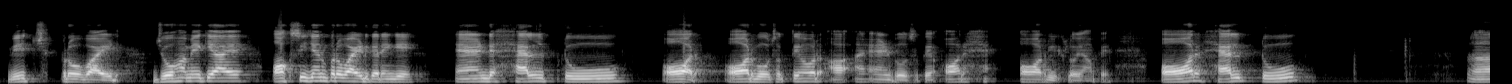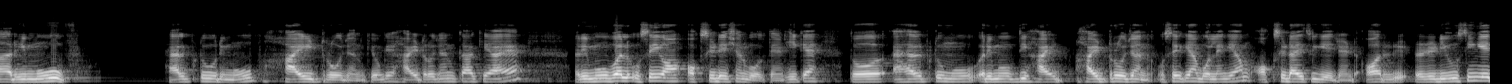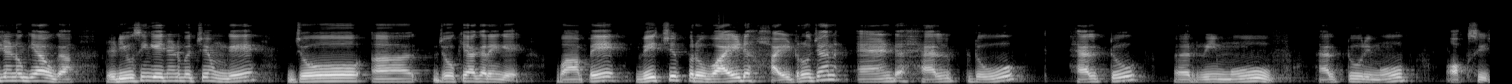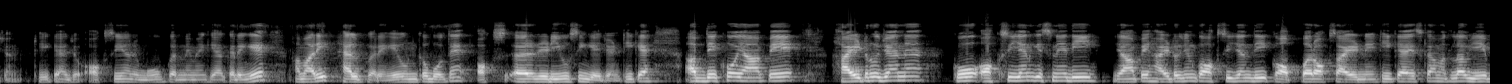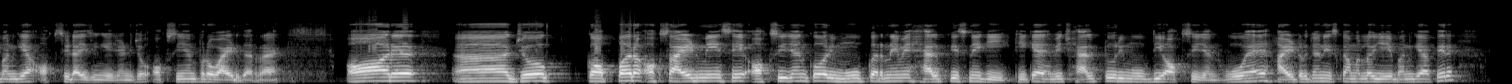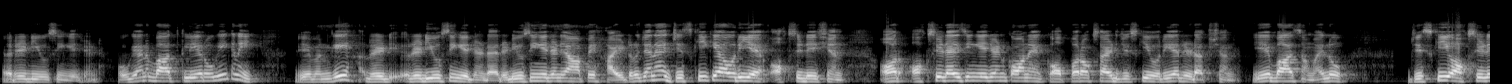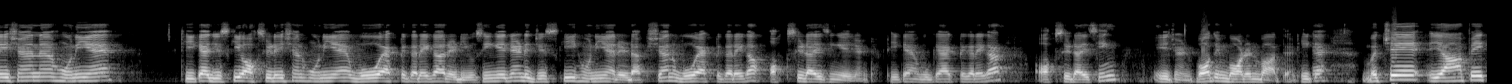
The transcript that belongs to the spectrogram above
विच प्रोवाइड जो हमें क्या है? ऑक्सीजन प्रोवाइड करेंगे एंड हेल्प टू और और बोल सकते हैं और एंड बोल सकते हैं, और और लिख लो यहाँ पे। और help to remove help to remove hydrogen क्योंकि हाइड्रोजन का क्या है? रिमूवल उसे ऑक्सीडेशन बोलते हैं ठीक है? तो help to move remove the hydrogen उसे क्या बोलेंगे हम? ऑक्सीडाइजिंग एजेंट और रिड्यूसिंग एजेंट हो क्या होगा? रिड्यूसिंग एजेंट बच्चे होंगे जो आ, जो क्या करेंगे? वहाँ पे which provide hydrogen and help to help to remove help to remove oxygen ठीक है? जो ऑक्सीजन रिमूव करने में क्या करेंगे? हमारी हेल्प करेंगे। उनको बोलते हैं रिड्यूसिंग एजेंट ठीक है? अब देखो यहाँ पे हाइड्रोजन को ऑक्सीजन किसने दी? यहाँ पे हाइड्रोजन को ऑक्सीजन दी कॉपर ऑक्साइड ने, ठीक है? इसका मतलब ये बन गया ऑक्सीडाइजिंग एजेंट जो ऑक्सीजन प्रोवाइड कर रहा है। और जो कॉपर ऑक्साइड में से ऑक्सीजन को रिमूव करने में हेल्प किसने की? ठीक है which help to remove the oxygen वो है हाइड्रोजन इसका मतलब ये बन गया फिर रिड्यूसिंग एजेंट हो गया ना, बात क्लियर होगी कि नहीं? ये बन गई रिड्यूसिंग एजेंट है। रिड्यूसिंग एजेंट यहाँ पे हाइड्रोजन है, जिसकी क्या हो रही है? ऑक्सीडेशन और ऑक्सीडाइजिंग एजेंट कौन है? कॉपर ऑक्साइड जिसकी हो रही है रिडक्शन ये बात समझ लो। जिसकी ऑक्सीडेशन होनी है ठीक है, जिसकी ऑक्सीडेशन होनी है, वो एक्ट करेगा रिड्यूसिंग एजेंट जिसकी होनी है रिडक्शन वो एक्ट करेगा ऑक्सीडाइजिंग एजेंट ठीक है? वो क्या एक्ट करेगा? ऑक्सीडाइजिंग एजेंट बहुत इंपॉर्टेंट बात है, ठीक है? बच्चे, यहाँ पे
